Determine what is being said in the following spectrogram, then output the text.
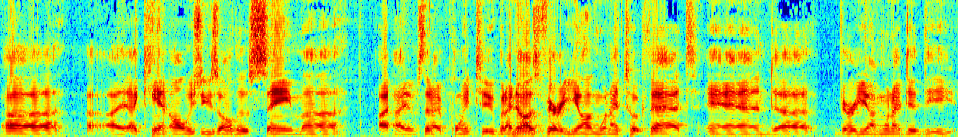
uh, I, I, can't always use all those same uh, items that I point to. But I know I was very young when I took that, and uh, very young when I did the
